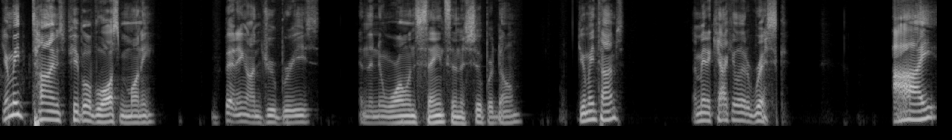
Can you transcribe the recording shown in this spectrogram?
You know how many times people have lost money betting on Drew Brees and the New Orleans Saints in the Superdome? Do you know how many times? I made a calculated risk. I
